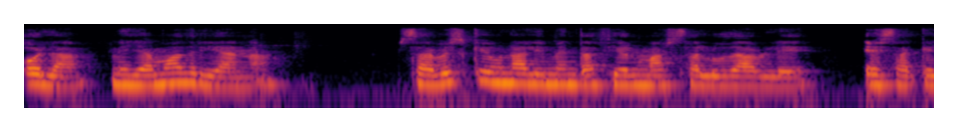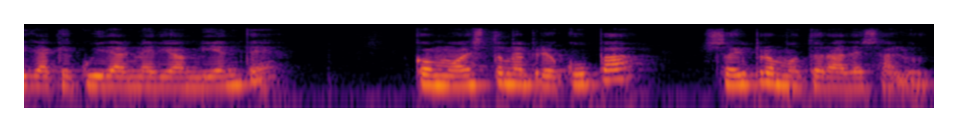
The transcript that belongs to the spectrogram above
Hola, me llamo Adriana. ¿Sabes que una alimentación más saludable es aquella que cuida el medio ambiente? Como esto me preocupa, soy promotora de salud.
